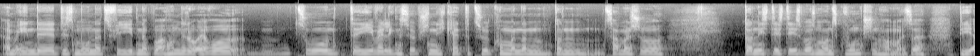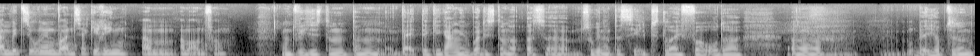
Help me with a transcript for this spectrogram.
am Ende des Monats für jeden ein paar hundert Euro zu der jeweiligen Selbstständigkeit dazukommen, dann, dann sind wir schon dann ist das das, was wir uns gewünscht haben. Also die Ambitionen waren sehr gering am, am Anfang. Und wie ist es dann, dann weitergegangen? War das dann als äh, sogenannter Selbstläufer oder äh, ich habe dann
